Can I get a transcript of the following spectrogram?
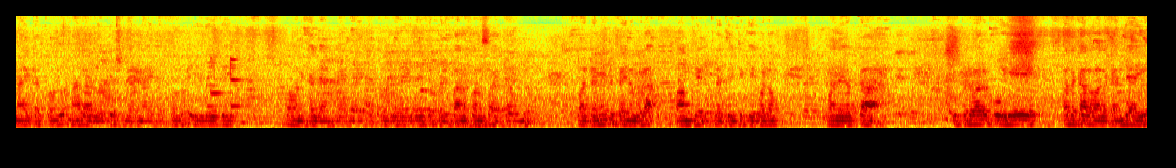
నాయకత్వంలో నారా లోకేష్ గారి నాయకత్వంలో ఏదైతే పవన్ కళ్యాణ్ గారి నాయకత్వంలో ఏదైతే పరిపాలన కొనసాగుతా ఉందో వాటన్నిటిపైన కూడా పాంప్లెట్ ప్రతి ఇంటికి ఇవ్వడం వాళ్ళ యొక్క ఇప్పటి వరకు ఏ పథకాలు వాళ్ళకి అందాయి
